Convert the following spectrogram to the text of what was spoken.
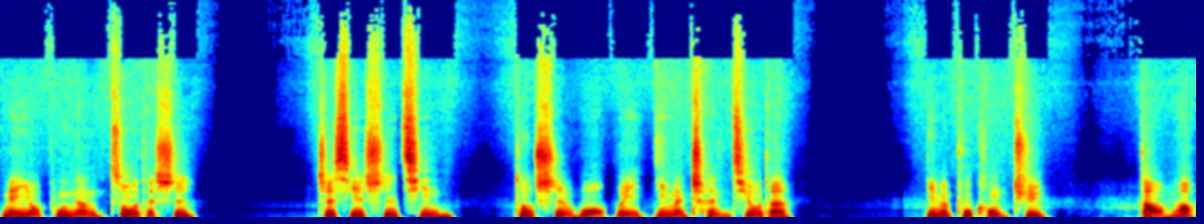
没有不能做的事。这些事情都是我为你们成就的，你们不恐惧，倒要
